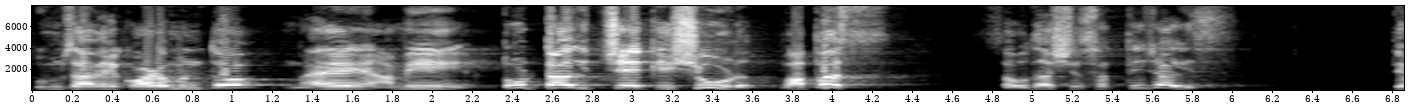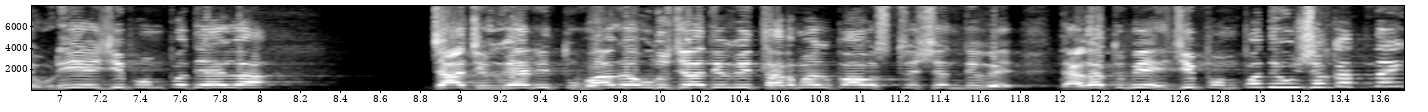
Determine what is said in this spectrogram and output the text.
तुमचा रेकॉर्ड म्हणतो नाही आम्ही टोटल चेक इश्यूड वापस चौदाशे सत्तेचाळीस. तेवढी एजी पंप द्यायला. ज्या जिल्ह्याने तुम्हाला ऊर्जा दिली थर्मल पॉवर स्टेशन दिले त्याला तुम्ही एजी पंप देऊ शकत नाही.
